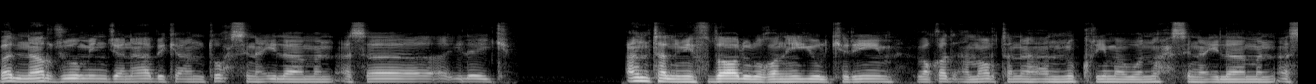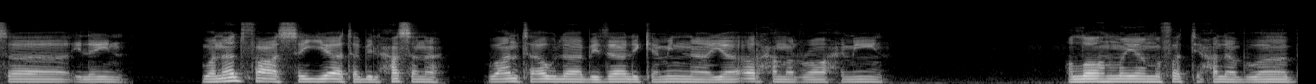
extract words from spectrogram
بل نرجو من جنابك أن تحسن إلى من أساء إليك. أنت المفضال الغني الكريم وقد أمرتنا أن نكرم ونحسن إلى من أساء إلينا. وندفع السيئة بالحسنة وأنت أولى بذلك منا يا أرحم الراحمين. اللهم يا مفتح الأبواب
